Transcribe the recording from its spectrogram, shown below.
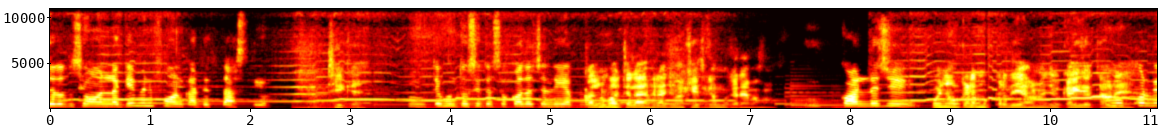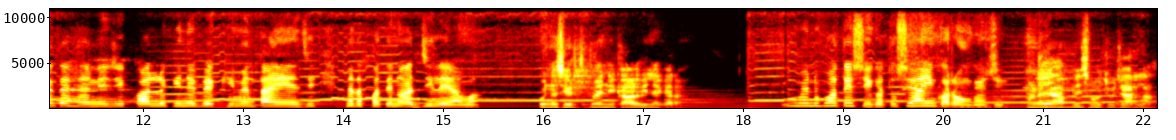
ਜਦੋਂ ਤੁਸੀਂ ਆਉਣ ਲੱਗੇ ਮੈਨੂੰ ਫੋਨ ਕਰ ਦੇ ਤੇ ਦੱਸ ਦਿਓ। ਠੀਕ ਹੈ। ਹਮ, ਤੇ ਹੁਣ ਤੁਸੀਂ ਦੱਸੋ ਕਦੋਂ ਚੱਲੀਏ ਆਪਾਂ? ਕੱਲ ਨੂੰ ਬਾਅਦ ਚਲਾਇਆ ਫਿਰ ਅੱਜ ਮੈਂ ਖੇਤ ਕੰਮ ਕਰਿਆ ਮੈਂ ਹੁਣ। ਕੱਲ ਜੀ। ਕੋਈ ਨਾ ਉਹ ਕਿਹੜਾ ਮੁੱਕਰਦੇ ਆ ਹੁਣ ਜੋ ਕਹੀ ਦਿੱਤਾ ਉਹਨੇ। ਮੁੱਕਰਦੀ ਤਾਂ ਹੈ ਨਹੀਂ ਜੀ। ਕੱਲ ਕਿਨੇ ਵੇਖੀ ਮੈਂ ਤਾਂ ਐ ਜੀ ਮੈਂ ਤਾਂ ਫਤਿਹ ਨੂੰ ਅੱਜ ਹੀ ਲੈ ਆਵਾਂ। ਕੋਈ ਨਾ ਸਿਰ ਚ ਤੂੰ ਨਿਕਾਲ ਵੀ ਨਾ ਕਰ। ਮੈਨੂੰ ਪਤਾ ਹੀ ਸੀਗਾ ਤੁਸੀਂ ਐਂ ਹੀ ਕਰੋਗੇ ਜੀ। ਮੜਾ ਆਪ ਵੀ ਸੋਚ ਵਿਚਾਰ ਲਾ।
